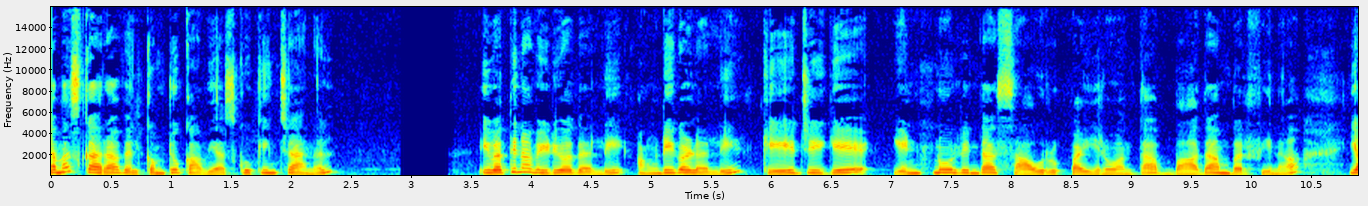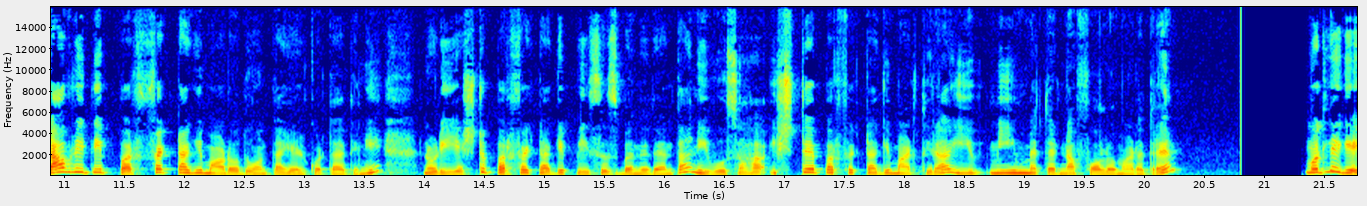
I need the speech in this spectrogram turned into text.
ನಮಸ್ಕಾರ welcome to Kavya's cooking channel ಇವತ್ತಿನ ವಿಡಿಯೋದಲ್ಲಿ ಅಂಗಡಿಗಳಲ್ಲಿ ಕೆ ಜಿಗೆ ಎಂಟುನೂರರಿಂದ ಸಾವಿರ ರೂಪಾಯಿ ಇರುವಂಥ ಬಾದಾಮ್ ಬರ್ಫಿನ ಯಾವ ರೀತಿ ಪರ್ಫೆಕ್ಟಾಗಿ ಮಾಡೋದು ಅಂತ ಹೇಳ್ಕೊಡ್ತಾ ಇದ್ದೀನಿ. ನೋಡಿ, ಎಷ್ಟು ಪರ್ಫೆಕ್ಟಾಗಿ ಪೀಸಸ್ ಬಂದಿದೆ ಅಂತ ನೀವು ಸಹ ಇಷ್ಟೇ ಪರ್ಫೆಕ್ಟಾಗಿ ಮಾಡ್ತೀರಾ ಈ ಈ ಮೆಥಡ್ನ ಫಾಲೋ ಮಾಡಿದ್ರೆ. ಮೊದಲಿಗೆ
